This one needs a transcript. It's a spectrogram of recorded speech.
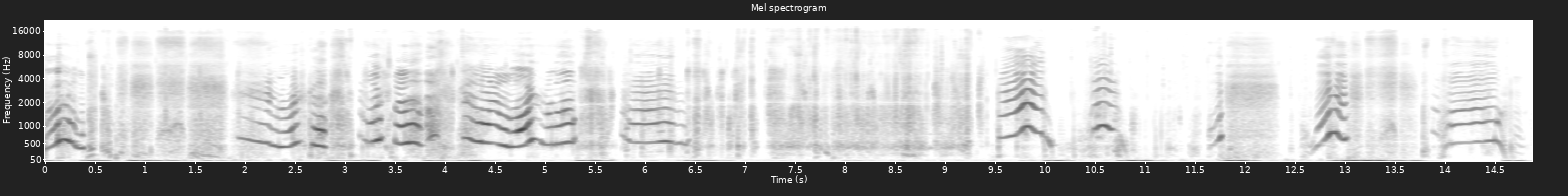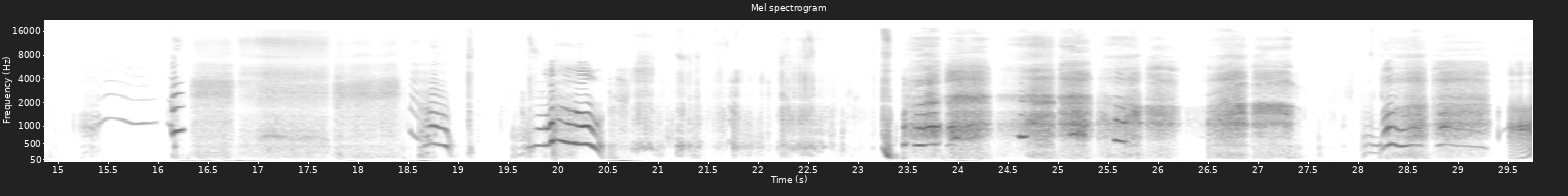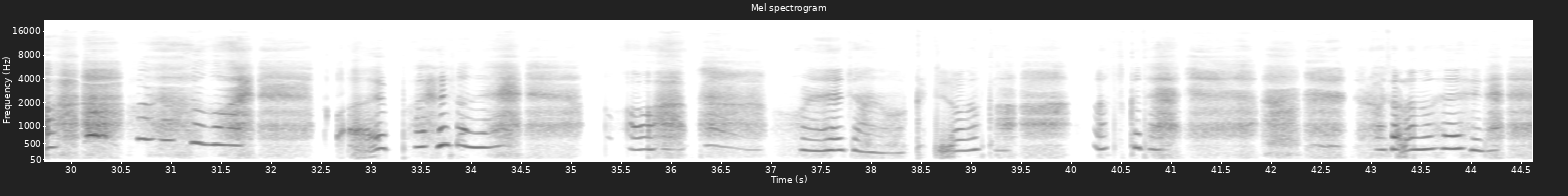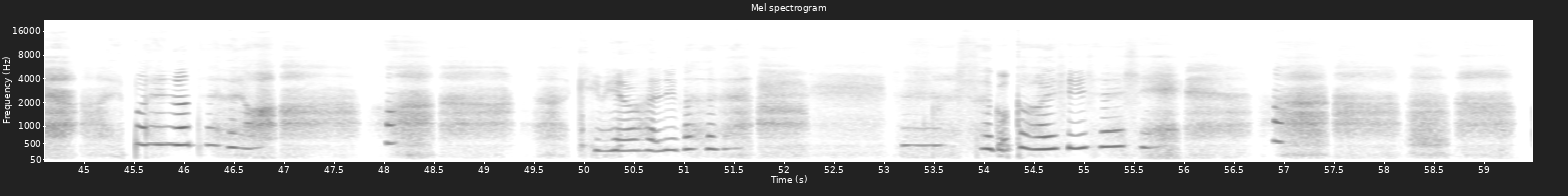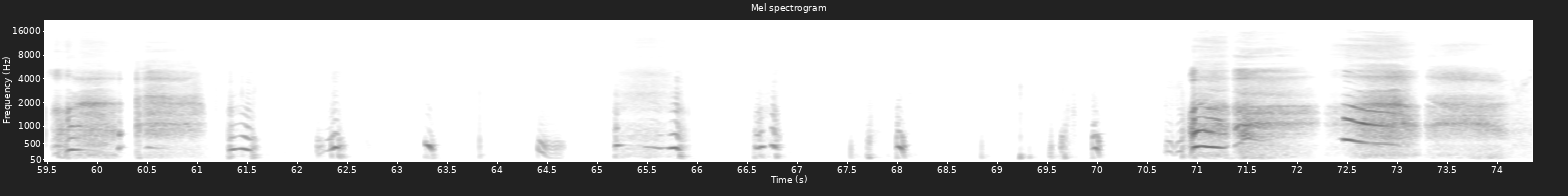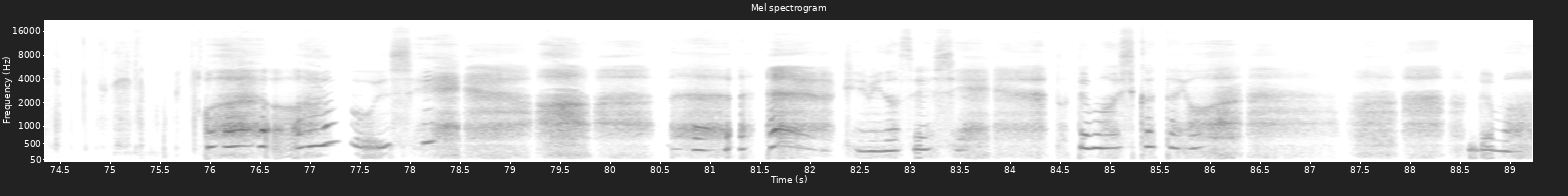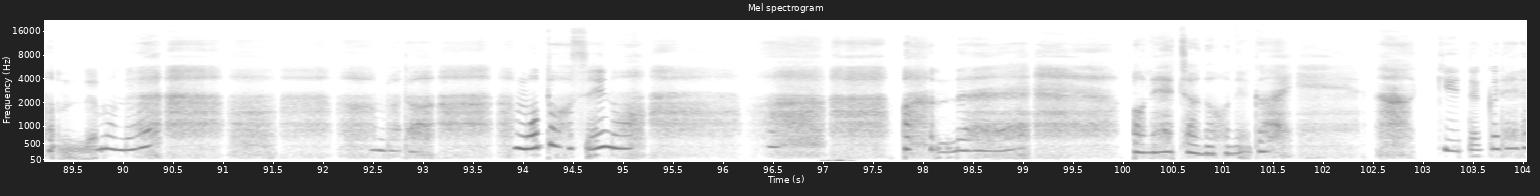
Oh, ちゃんの口の中、熱くて、ドロドロの精器で、いっぱいになってるよ。君の味がする。すごく美味しい精子。おいしい。君の精子、とても美味しかったよ。でも、でもね、まだ、もっと欲しいの。お姉ちゃんのお願い、聞いてくれる？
